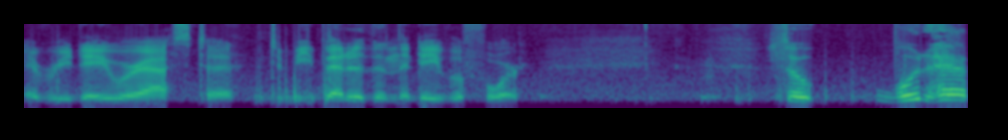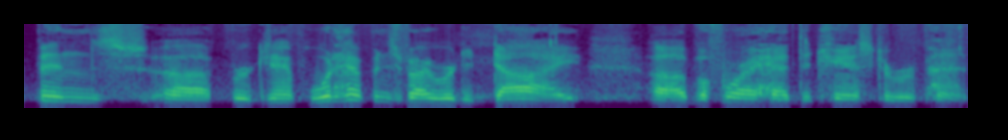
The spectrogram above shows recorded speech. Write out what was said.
Every day we're asked to, to be better than the day before. So, what happens, uh, for example, what happens if I were to die uh, before I had the chance to repent?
